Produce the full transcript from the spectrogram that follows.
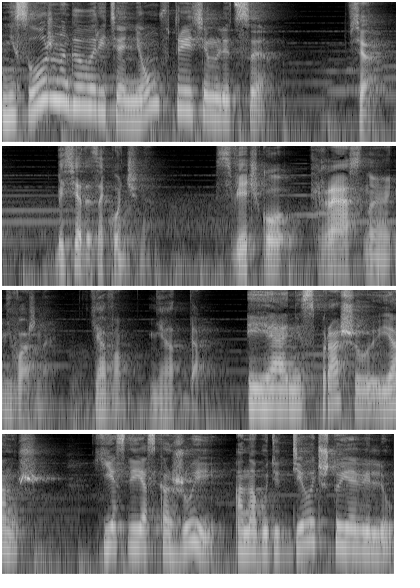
Несложно говорить о нем в третьем лице. Все, беседа закончена. Свечку красную, неважно, я вам не отдам. Я не спрашиваю, Януш. Если я скажу ей, она будет делать, что я велю.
